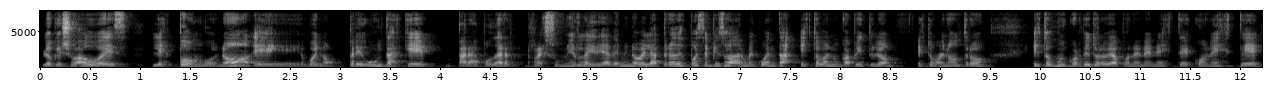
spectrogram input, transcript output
lo que yo hago es les pongo, ¿no? Eh, bueno, preguntas que para poder resumir la idea de mi novela, pero después empiezo a darme cuenta, esto va en un capítulo, esto va en otro, esto es muy cortito, lo voy a poner en este, con este,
